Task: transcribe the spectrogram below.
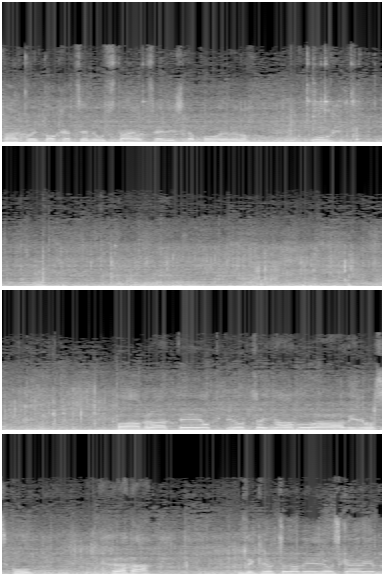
Tako je to kad se ne ustaje od sedišta povremeno. Uh. Pa brate, otključaj navu, a viljušku. Zaključaj mi viljuška, ja vidim.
